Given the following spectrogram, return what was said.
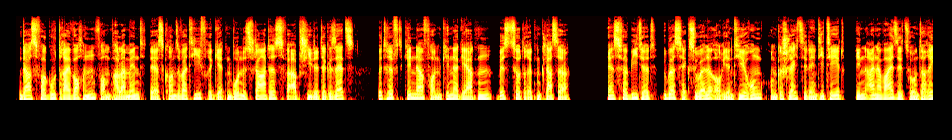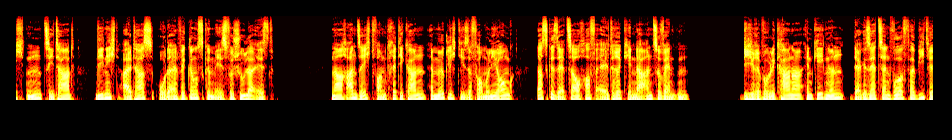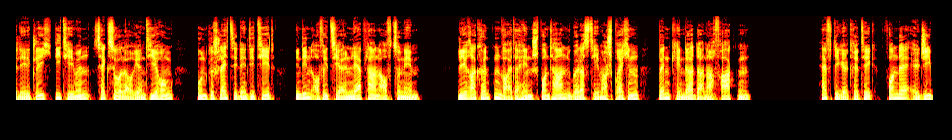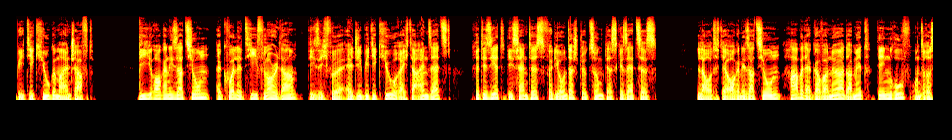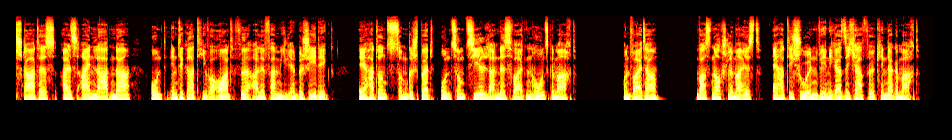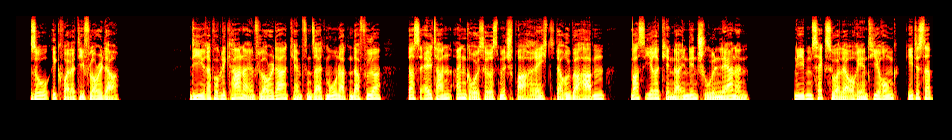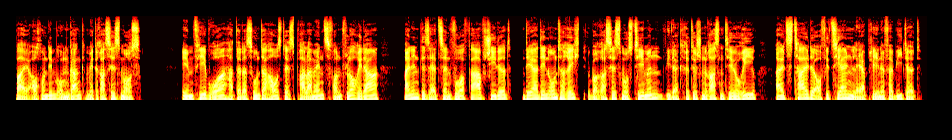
Das vor gut drei Wochen vom Parlament des konservativ regierten Bundesstaates verabschiedete Gesetz betrifft Kinder von Kindergärten bis zur dritten Klasse. Es verbietet, über sexuelle Orientierung und Geschlechtsidentität in einer Weise zu unterrichten, Zitat, die nicht alters- oder entwicklungsgemäß für Schüler ist. Nach Ansicht von Kritikern ermöglicht diese Formulierung, das Gesetz auch auf ältere Kinder anzuwenden. Die Republikaner entgegnen, der Gesetzentwurf verbiete lediglich die Themen sexuelle Orientierung und Geschlechtsidentität in den offiziellen Lehrplan aufzunehmen. Lehrer könnten weiterhin spontan über das Thema sprechen, wenn Kinder danach fragten. Heftige Kritik von der LGBTQ-Gemeinschaft. Die Organisation Equality Florida, die sich für LGBTQ-Rechte einsetzt, kritisiert DeSantis für die Unterstützung des Gesetzes. Laut der Organisation habe der Gouverneur damit den Ruf unseres Staates als einladender und integrativer Ort für alle Familien beschädigt. Er hat uns zum Gespött und zum Ziel landesweiten Hohns gemacht. Und weiter. Was noch schlimmer ist, er hat die Schulen weniger sicher für Kinder gemacht. So Equality Florida. Die Republikaner in Florida kämpfen seit Monaten dafür, dass Eltern ein größeres Mitspracherecht darüber haben, was ihre Kinder in den Schulen lernen. Neben sexueller Orientierung geht es dabei auch um den Umgang mit Rassismus. Im Februar hatte das Unterhaus des Parlaments von Florida einen Gesetzentwurf verabschiedet, der den Unterricht über Rassismusthemen wie der kritischen Rassentheorie als Teil der offiziellen Lehrpläne verbietet.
